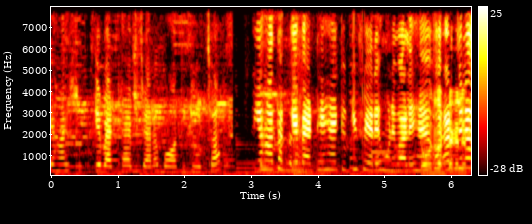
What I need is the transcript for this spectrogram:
यहाँ सुख के बैठा है बेचारा बहुत ही क्यूट सा। यहाँ थक के बैठे हैं क्योंकि फेरे होने वाले हैं। चौबीस और अर्चना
